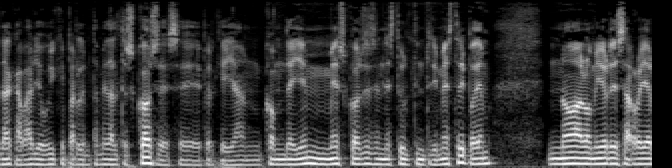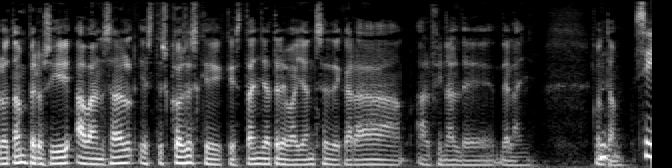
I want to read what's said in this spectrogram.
d'acabar jo vull que parlem també d'altres coses, eh, perquè hi ha, com dèiem, més coses en aquest últim trimestre i podem no a lo millor desarrollar-ho tant, però sí avançar aquestes coses que, que estan ja treballant-se de cara al final de, de l'any. Conta'm. Sí,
